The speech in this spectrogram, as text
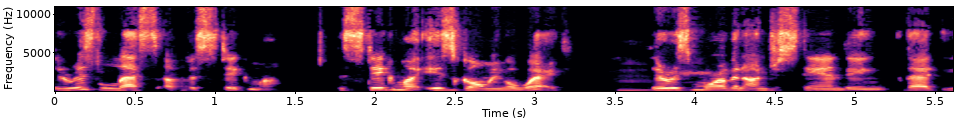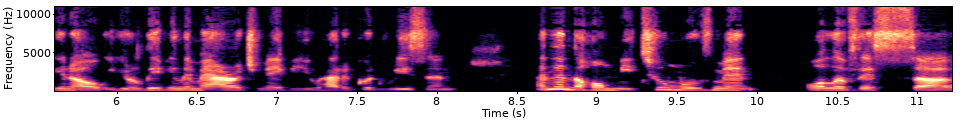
There is less of a stigma. The stigma is going away. Hmm. there is more of an understanding that you know you're leaving the marriage maybe you had a good reason. And then the whole me too movement all of this uh,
